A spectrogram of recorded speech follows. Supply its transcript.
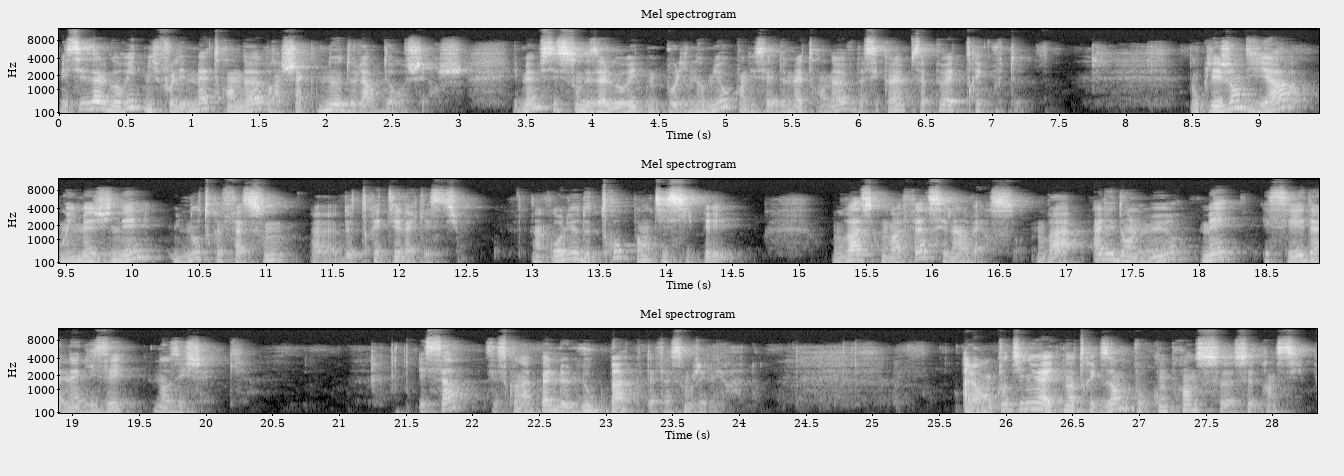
Mais ces algorithmes, il faut les mettre en œuvre à chaque nœud de l'arbre de recherche. Et même si ce sont des algorithmes polynomiaux qu'on essaye de mettre en œuvre, bah, quand même, ça peut être très coûteux. Donc les gens d'IA ont imaginé une autre façon euh, de traiter la question. Hein, au lieu de trop anticiper, on va, ce qu'on va faire, c'est l'inverse. On va aller dans le mur, mais essayer d'analyser nos échecs. Et ça, c'est ce qu'on appelle le look back de façon générale. Alors, on continue avec notre exemple pour comprendre ce, principe.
